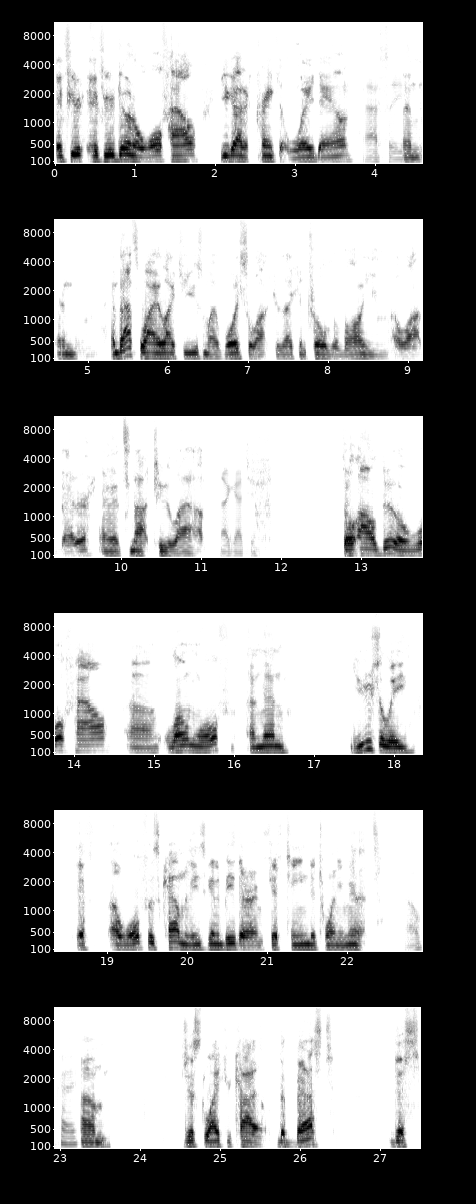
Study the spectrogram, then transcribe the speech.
If you're if you're doing a wolf howl, you got to crank it way down I see. and and and that's why I like to use my voice a lot because I control the volume a lot better and it's not too loud. I got you. So I'll do a wolf howl, uh, lone wolf, and then usually if a wolf is coming, he's going to be there in 15 to 20 minutes. Okay. Um, just like a coyote. The best dis,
